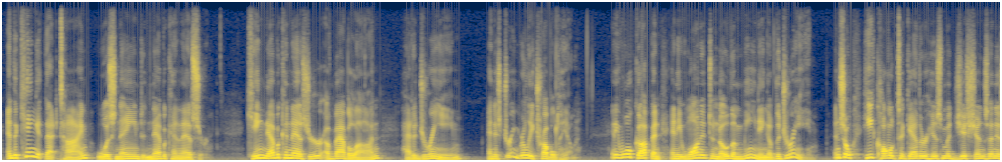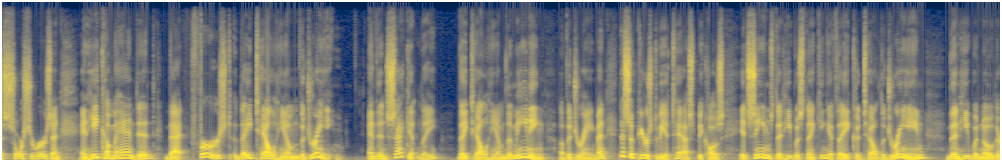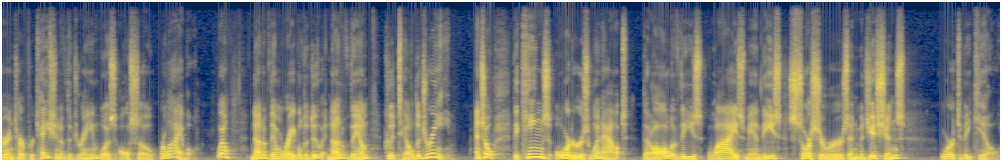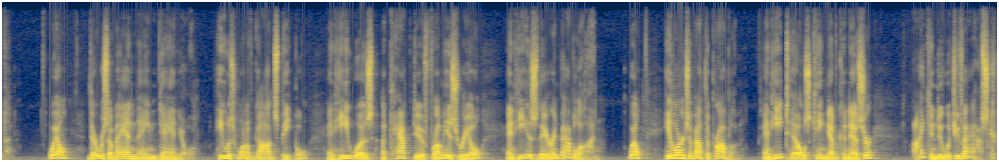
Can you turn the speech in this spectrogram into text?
And the king at that time was named Nebuchadnezzar. King Nebuchadnezzar of Babylon had a dream, and his dream really troubled him. And he woke up and, and he wanted to know the meaning of the dream. And so he called together his magicians and his sorcerers, and, and he commanded that first they tell him the dream, and then secondly, they tell him the meaning of the dream. And this appears to be a test because it seems that he was thinking if they could tell the dream, then he would know their interpretation of the dream was also reliable. Well, none of them were able to do it. None of them could tell the dream. And so the king's orders went out that all of these wise men, these sorcerers and magicians, were to be killed. Well, there was a man named Daniel. He was one of God's people, and he was a captive from Israel, and he is there in Babylon. Well, he learns about the problem, and he tells King Nebuchadnezzar, I can do what you've asked.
